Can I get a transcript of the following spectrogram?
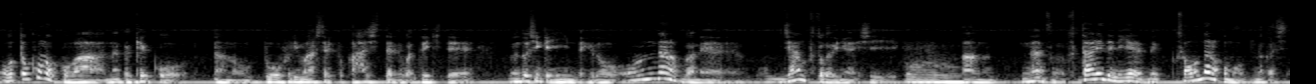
男の子はなんか結構あの棒を振り回したりとか走ったりとかできて運動神経いいんだけど女の子がねジャンプとかできないしうん。あのなんつうの2人で逃げるでその女の子もなんかし、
